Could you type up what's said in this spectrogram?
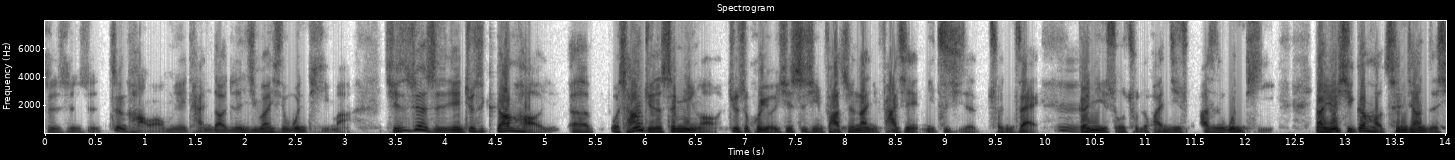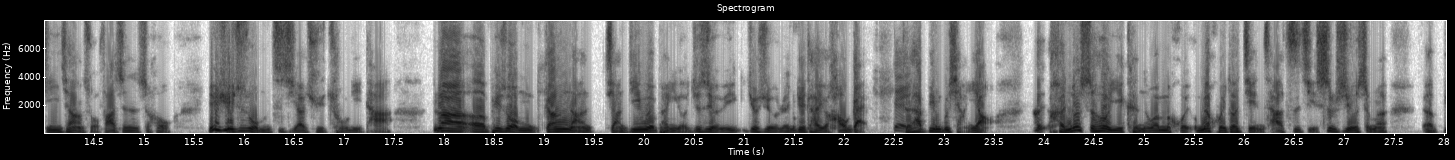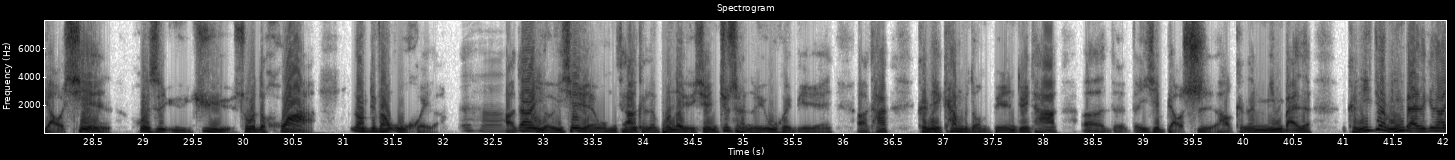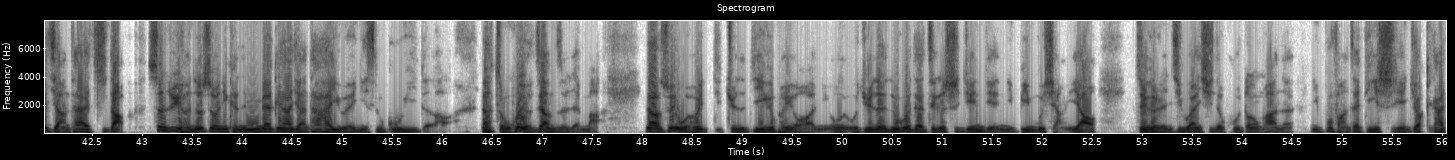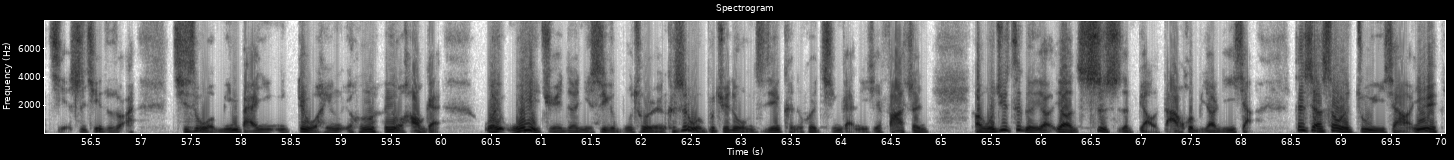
是是是，正好啊，我们也谈到人际关系的问题嘛。其实这段时间就是刚好，呃，我常常觉得生命哦，就是会有一些事情发生，让你发现你自己的存在，嗯，跟你所处的环境所发生的问题。嗯、那尤其刚好趁这样子的星象所发生的时候，也许就是我们自己要去处理它。那呃，譬如说我们刚刚讲讲第一位朋友，就是有一就是有人对他有好感，对，可他并不想要。那很多时候也可能我们回我们要回头检查自己是不是有什么呃表现。或者是语句说的话让对方误会了，嗯哼，啊，当然有一些人，我们常常可能碰到有一些人就是很容易误会别人啊，他可能也看不懂别人对他呃的的一些表示，哈，可能明白的，可能一定要明白的跟他讲，他才知道，甚至于很多时候你可能明白跟他讲，他还以为你是故意的，哈，那总会有这样子的人嘛，那所以我会觉得第一个朋友哈，你我我觉得如果在这个时间点你并不想要。这个人际关系的互动的话呢，你不妨在第一时间就要跟他解释清楚，说，哎，其实我明白你，你对我很有很很有好感，我我也觉得你是一个不错的人，可是我不觉得我们之间可能会情感的一些发生，啊，我觉得这个要要适时的表达会比较理想，但是要稍微注意一下，因为。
